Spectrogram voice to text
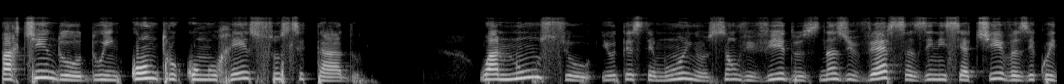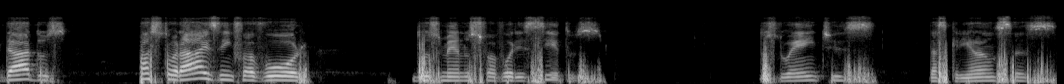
Partindo do encontro com o ressuscitado, o anúncio e o testemunho são vividos nas diversas iniciativas e cuidados pastorais em favor dos menos favorecidos, dos doentes, das crianças,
